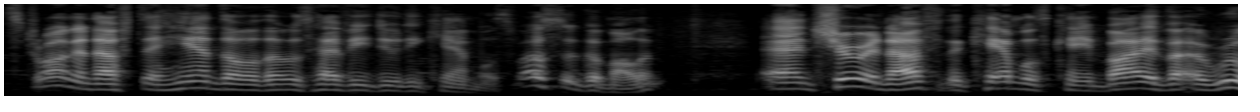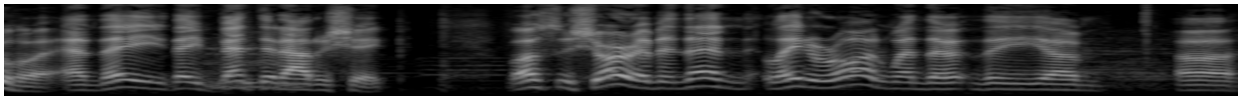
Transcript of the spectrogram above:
strong enough to handle those heavy duty camels. Also Gemalim. And sure enough, the camels came by Va'aruha, and they, they bent it out of shape. Vasu Shorim, and then later on, when the the um, uh,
